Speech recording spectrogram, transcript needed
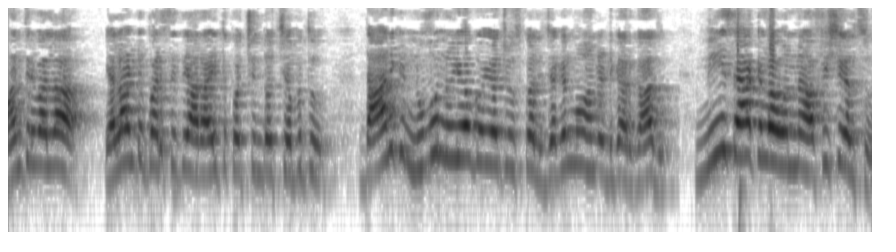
మంత్రి వల్ల ఎలాంటి పరిస్థితి ఆ రైతుకు వచ్చిందో చెబుతూ దానికి నువ్వు నుయోగోయో చూసుకోవాలి. జగన్మోహన్ రెడ్డి గారు కాదు. నీ శాఖలో ఉన్న అఫీషియల్స్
